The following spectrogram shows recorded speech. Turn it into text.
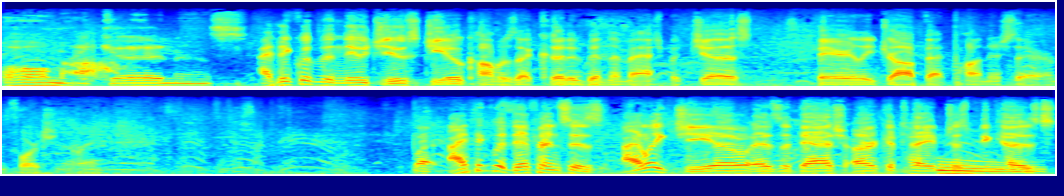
Oh my goodness. I think with the new Juice Geo combos, that could have been the match, but just barely dropped that punish there, unfortunately. But I think the difference is I like Geo as a dash archetype just Ooh. because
